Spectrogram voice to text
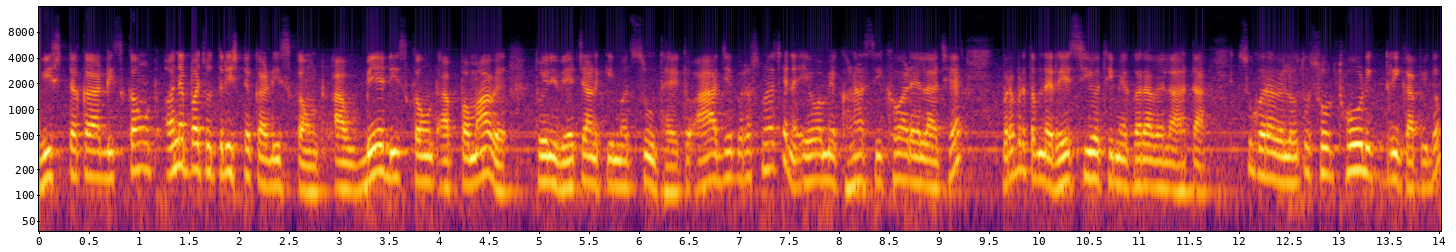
વીસ ટકા ડિસ્કાઉન્ટ અને પાછું ત્રીસ ટકા ડિસ્કાઉન્ટ આ બે ડિસ્કાઉન્ટ આપવામાં આવે તો એની વેચાણ કિંમત શું થાય? તો આ જે પ્રશ્ન છે ને, એવા મેં ઘણા શીખવાડેલા છે. બરાબર? તમને રેશિયોથી મેં કરાવેલા હતા. શું કરાવેલું હતું? સો, થોડીક ટ્રીક આપી દો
